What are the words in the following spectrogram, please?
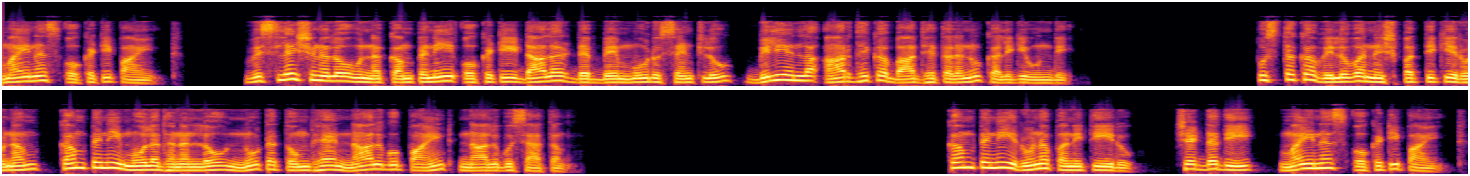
మైనస్ ఒకటి పాయింట్. విశ్లేషణలో ఉన్న కంపెనీ ఒకటి డాలర్ డెబ్బై మూడు సెంట్లు బిలియన్ల ఆర్థిక బాధ్యతలను కలిగి ఉంది. పుస్తక విలువ నిష్పత్తికి రుణం కంపెనీ మూలధనంలో నూట తొంభై నాలుగు పాయింట్ నాలుగు శాతం. కంపెనీ రుణ పనితీరు చెడ్డది మైనస్ ఒకటి పాయింట్.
